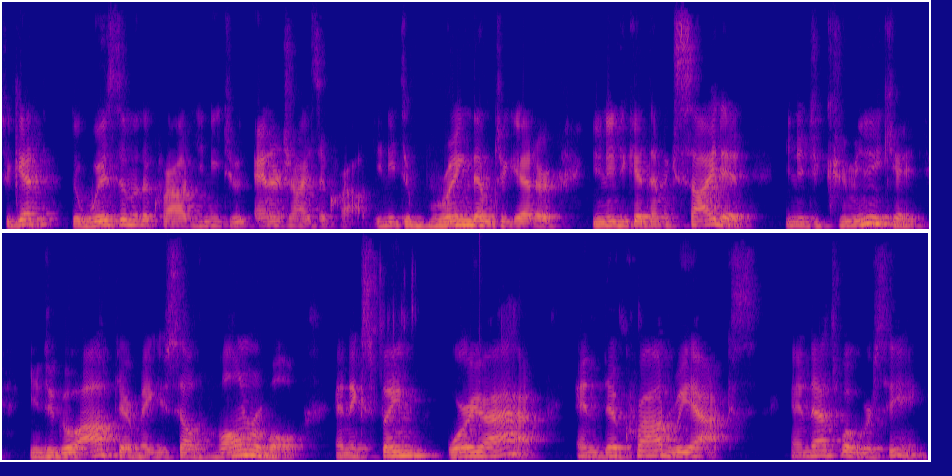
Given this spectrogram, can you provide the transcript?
To get the wisdom of the crowd, you need to energize the crowd. You need to bring them together. You need to get them excited. You need to communicate. You need to go out there, make yourself vulnerable, and explain where you're at. And the crowd reacts. And that's what we're seeing.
